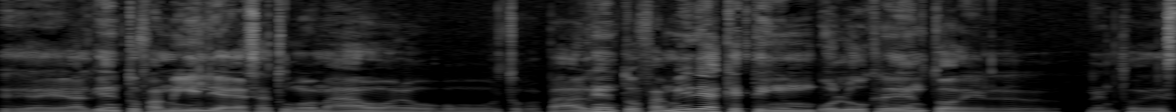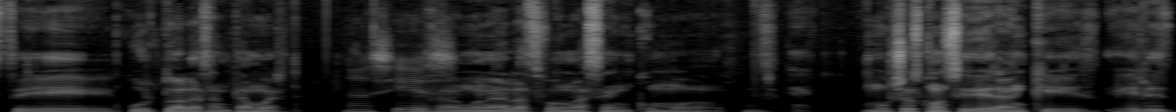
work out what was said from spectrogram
eh, alguien de tu familia, ya sea tu mamá o, tu papá, alguien de tu familia que te involucre dentro, del, dentro de este culto a la Santa Muerte. Así es. Es una de las formas en como muchos consideran que eres,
